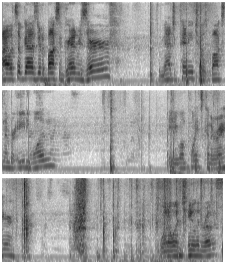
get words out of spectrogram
All right, what's up, guys? Doing a box of Grand Reserve for Magic Penny. Chose box number 81. 81 points coming right here. 101 Jalen Rose.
